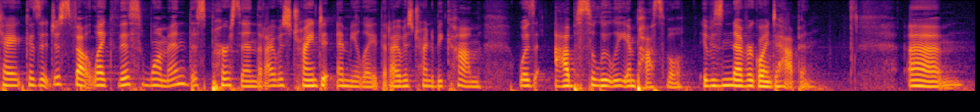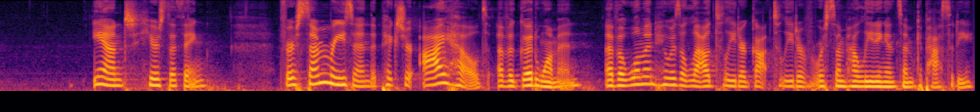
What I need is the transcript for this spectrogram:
okay? Because it just felt like this woman, this person that I was trying to emulate, that I was trying to become, was absolutely impossible. It was never going to happen. Um, and here's the thing for some reason, the picture I held of a good woman, of a woman who was allowed to lead or got to lead or was somehow leading in some capacity,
